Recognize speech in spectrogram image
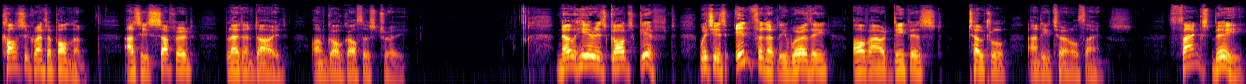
consequent upon them, as he suffered, bled, and died on Golgotha's tree. No, here is God's gift, which is infinitely worthy of our deepest, total, and eternal thanks. Thanks be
